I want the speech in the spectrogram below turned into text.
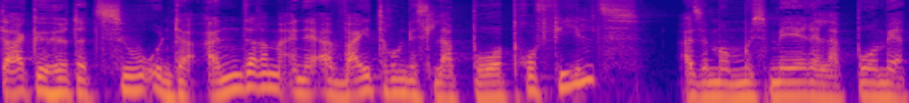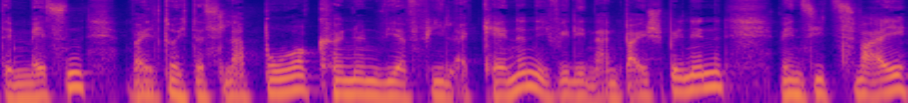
Da gehört dazu unter anderem eine Erweiterung des Laborprofils. Also man muss mehrere Laborwerte messen, weil durch das Labor können wir viel erkennen. Ich will Ihnen ein Beispiel nennen. Wenn Sie zwei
